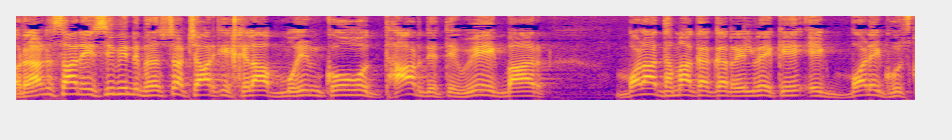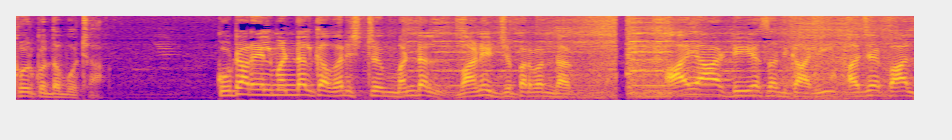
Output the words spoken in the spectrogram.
और राजस्थान एसीबी ने भ्रष्टाचार के खिलाफ मुहिम को धार देते हुए एक बार बड़ा धमाका कर रेलवे के एक बड़े घूसखोर को दबोचा। कोटा रेल मंडल का वरिष्ठ मंडल वाणिज्य प्रबंधक आईआरटीएस अधिकारी अजय पाल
